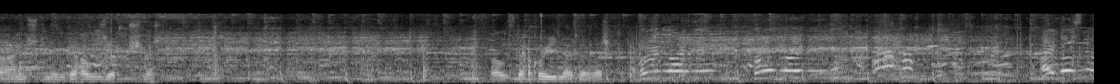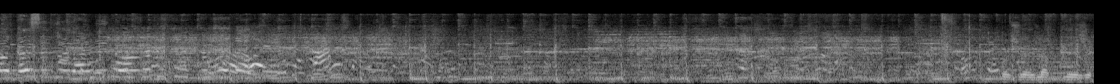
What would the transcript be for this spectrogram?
Dağın üstüne bir de havuz yapmışlar. Havuzda koyiler de var. Kocayla atlayacak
